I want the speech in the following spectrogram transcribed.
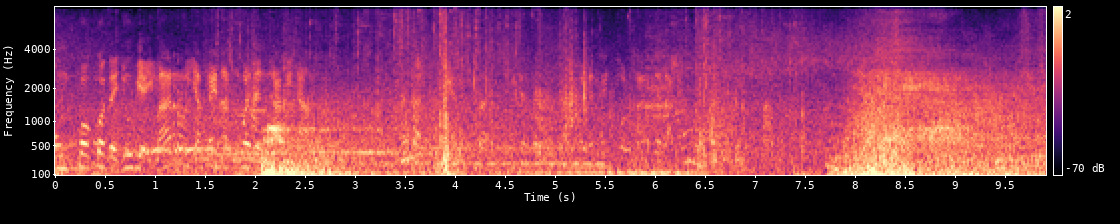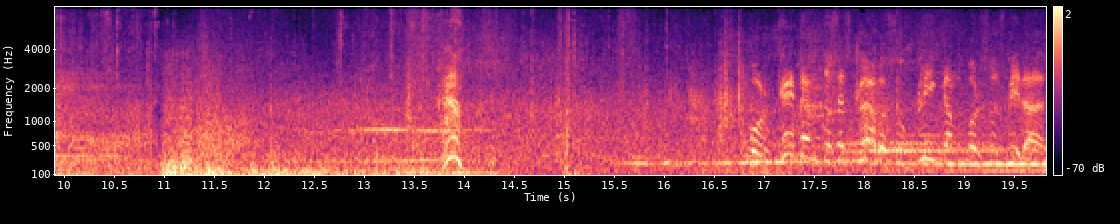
Un poco de lluvia y barro y apenas pueden caminar. Unas piedras y de repente parecen colgar de la curva. ¿Por qué tantos esclavos suplican por sus vidas?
